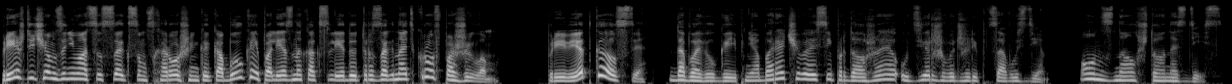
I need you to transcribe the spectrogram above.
Прежде чем заниматься сексом с хорошенькой кобылкой, полезно как следует разогнать кровь по жилам. «Привет, Кэлси!» — добавил Гейб, не оборачиваясь и продолжая удерживать жеребца в узде. Он знал, что она здесь.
